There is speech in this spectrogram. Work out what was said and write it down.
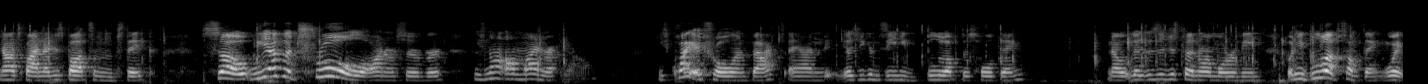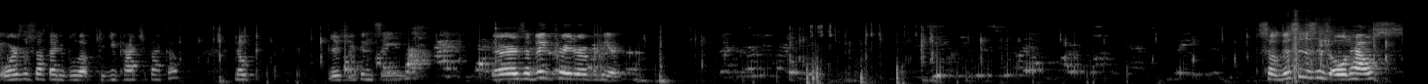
No, it's fine. I just bought some steak. So, we have a troll on our server who's not online right now. He's quite a troll, in fact, and as you can see, he blew up this whole thing. No, this is just a normal ravine. But he blew up something. Wait, where's the stuff that he blew up? Did you patch it back up? Nope. As you can see, there's a big crater over here. So this is his old house.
